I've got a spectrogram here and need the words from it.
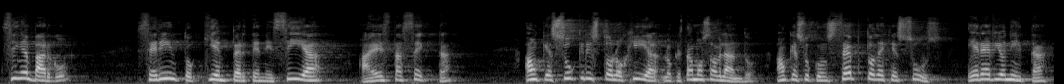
Sin embargo, Cerinto, quien pertenecía a esta secta, aunque su cristología, lo que estamos hablando, aunque su concepto de Jesús era avionita,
